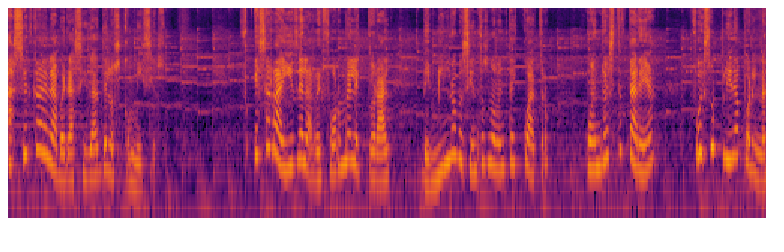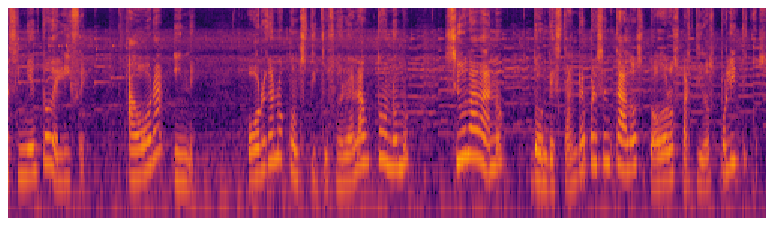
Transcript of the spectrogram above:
acerca de la veracidad de los comicios. Es a raíz de la reforma electoral de 1994 cuando esta tarea fue suplida por el nacimiento del IFE, ahora INE, órgano constitucional autónomo ciudadano donde están representados todos los partidos políticos.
